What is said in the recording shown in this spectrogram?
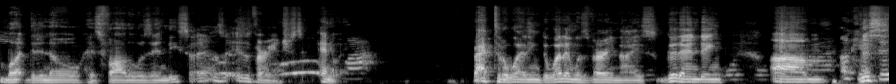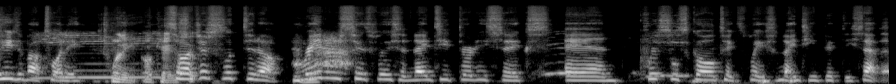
Mutt didn't know his father was Indy, so it was, it was very interesting. Anyway, back to the wedding. The wedding was very nice, good ending. Um, Okay, This- so he's about twenty. 20. Okay. so I just looked it up. Raiders takes place in 1936, and Crystal Skull takes place in 1957.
